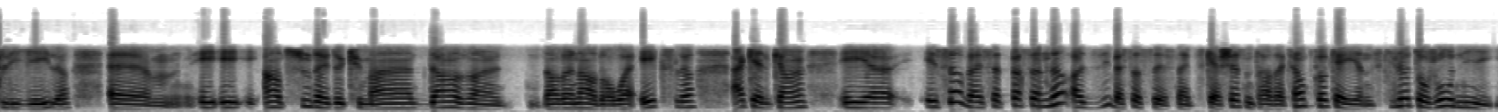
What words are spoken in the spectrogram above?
pliée là, euh, et, et, en dessous d'un document, dans un dans un endroit X là, à quelqu'un et euh, et ça, ben, cette personne-là a dit, ben ça, c'est un petit cachet, c'est une transaction de cocaïne, ce qu'il a toujours nié.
